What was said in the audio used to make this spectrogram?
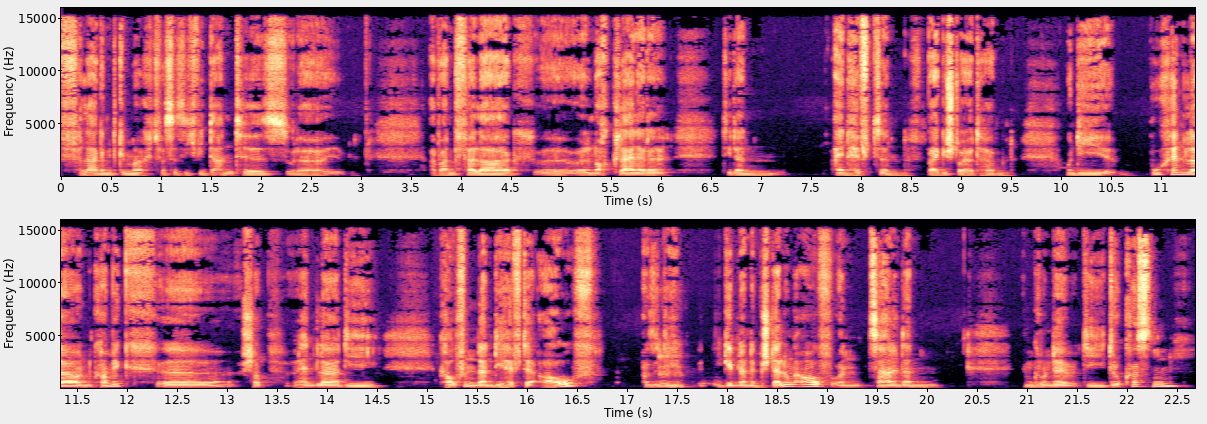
Verlage mitgemacht, was weiß ich, wie Dantes oder Avant Verlag äh, oder noch kleinere, die dann ein Heft dann beigesteuert haben. Und die Buchhändler und Comic-Shop-Händler, äh, die kaufen dann die Hefte auf, also die, mhm. die geben dann eine Bestellung auf und zahlen dann im Grunde die Druckkosten.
